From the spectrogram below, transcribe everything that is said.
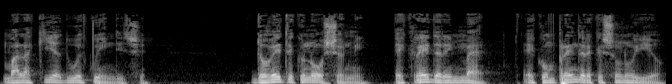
Malachia 2.15 Dovete conoscermi e credere in me e comprendere che sono io.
